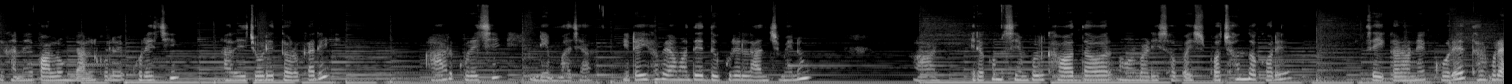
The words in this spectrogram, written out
এখানে পালং ডাল করে, করেছি। আর এই এঁচড়ের তরকারি। আর করেছি ডিম ভাজা। এটাই হবে আমাদের দুপুরের লাঞ্চ মেনু আর এরকম সিম্পল খাবার দাওয়ার আমার বাড়ির সবাই পছন্দ করে। সেই কারণে করে তারপরে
